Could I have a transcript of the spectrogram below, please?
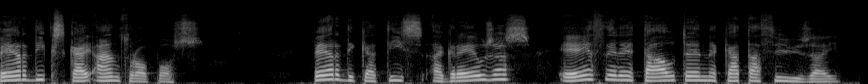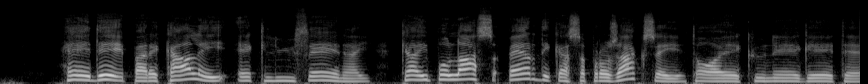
perdix kai anthropos. Perdica tis agreusas ethele tauten he de parecalei ec lythenai kai pollas perdicas prosaxei toe cunegete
